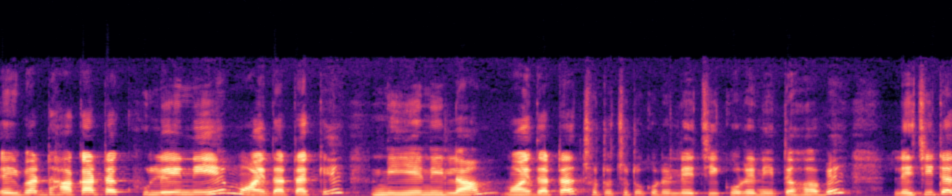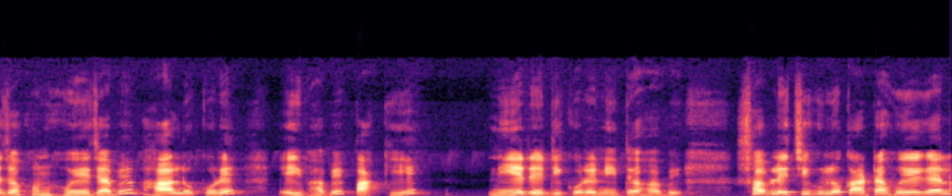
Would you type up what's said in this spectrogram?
এইবার ঢাকাটা খুলে নিয়ে ময়দাটাকে নিয়ে নিলাম। ময়দাটা ছোট ছোট করে লেচি করে নিতে হবে। লেচিটা যখন হয়ে যাবে, ভালো করে এইভাবে পাকিয়ে নিয়ে রেডি করে নিতে হবে। সব লেচিগুলো কাটা হয়ে গেল।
